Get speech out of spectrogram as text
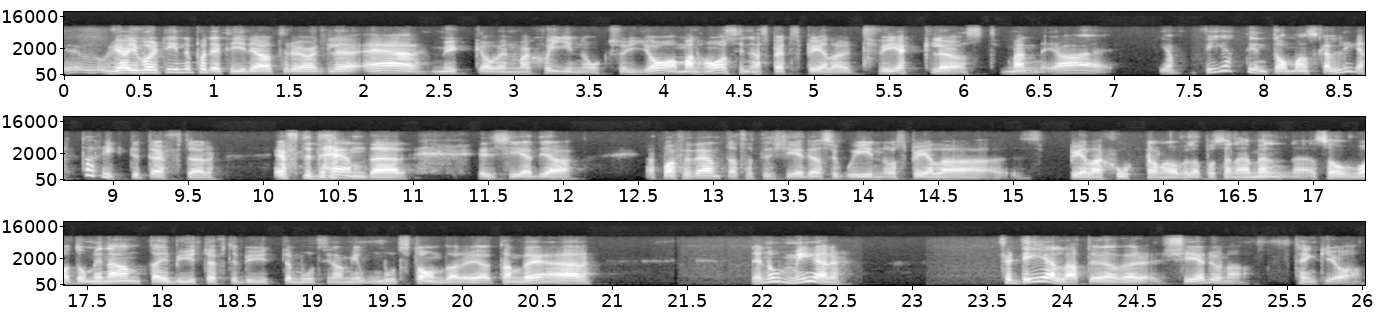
eh, vi har ju varit inne på det tidigare att Rögle är mycket av en maskin också. Ja, man har sina spetsspelare tveklöst, men jag, jag vet inte om man ska leta riktigt efter, efter den där kedja. Att man förväntar sig att en kedja ska gå in och spela, spela skjortan av, på sådana, men alltså vara dominanta i byte efter byte mot sina motståndare. Utan det är, det är nog mer fördelat över kedjorna, tänker jag.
